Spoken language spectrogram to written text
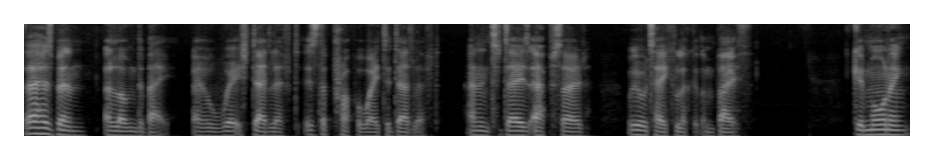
There has been a long debate over which deadlift is the proper way to deadlift, and in today's episode, we will take a look at them both. Good morning,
